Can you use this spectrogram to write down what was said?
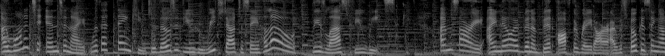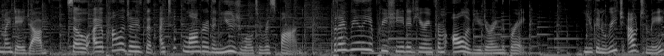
I wanted to end tonight with a thank you to those of you who reached out to say hello these last few weeks. I'm sorry, I know I've been a bit off the radar. I was focusing on my day job, so I apologize that I took longer than usual to respond. But I really appreciated hearing from all of you during the break. You can reach out to me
